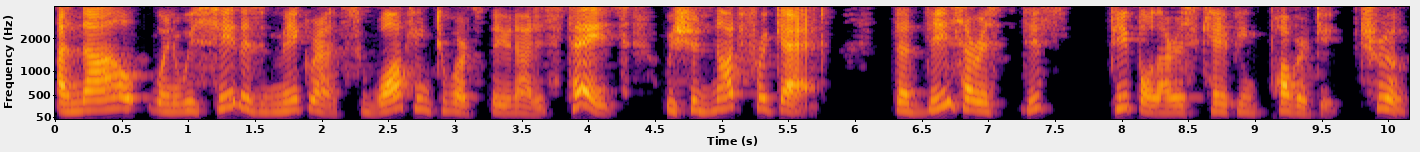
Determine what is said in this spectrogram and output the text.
And now, when we see these migrants walking towards the United States, we should not forget that these are these people are escaping poverty. True.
